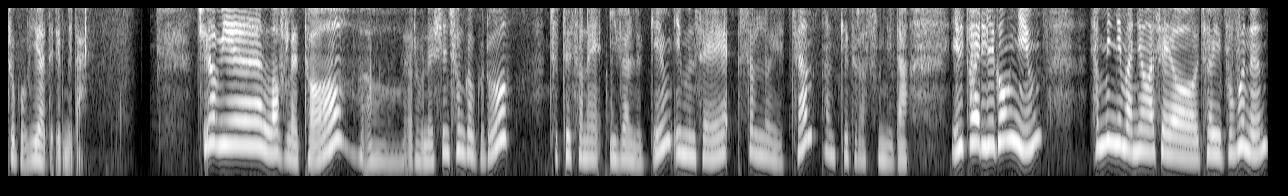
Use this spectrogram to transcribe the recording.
두 곡 이어드립니다. 주여미의 러브레터. 어, 여러분의 신청곡으로 주태선의 이별 느낌, 이문세의 솔로 예찬 함께 들었습니다. 1810님, 현미님 안녕하세요. 저희 부부는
